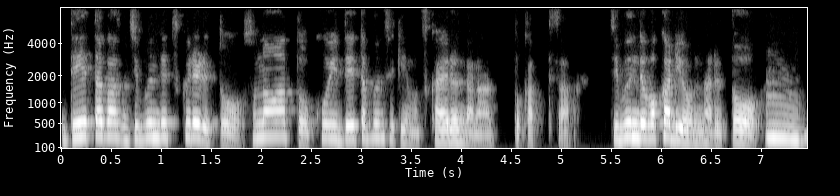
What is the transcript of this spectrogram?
データが自分で作れると、その後こういうデータ分析にも使えるんだなとかってさ、自分でわかるようになると、うん。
